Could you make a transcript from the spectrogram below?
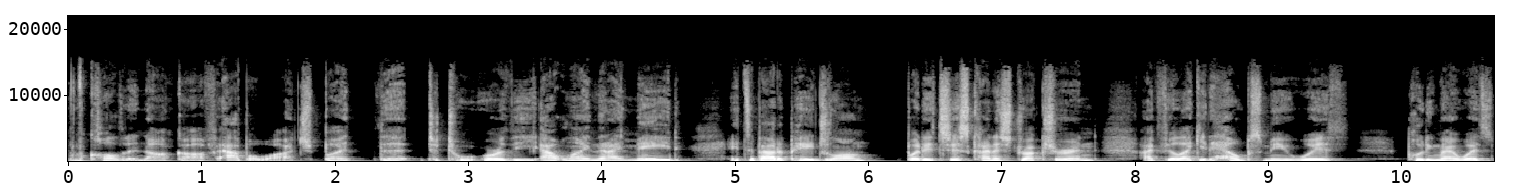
we'll call it a knockoff Apple watch, but the tutorial or the outline that I made, it's about a page long, but it's just kind of structure. And I feel like it helps me with putting my words,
